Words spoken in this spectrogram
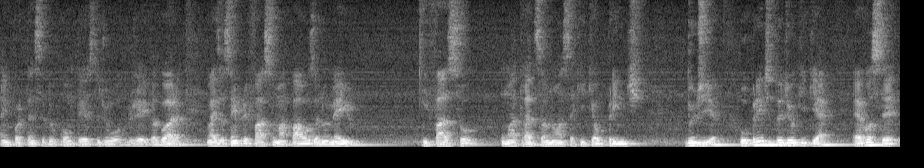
a importância do contexto de um outro jeito agora, mas eu sempre faço uma pausa no meio e faço uma tradição nossa aqui que é o print do dia. O print do dia o que, que é? É você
